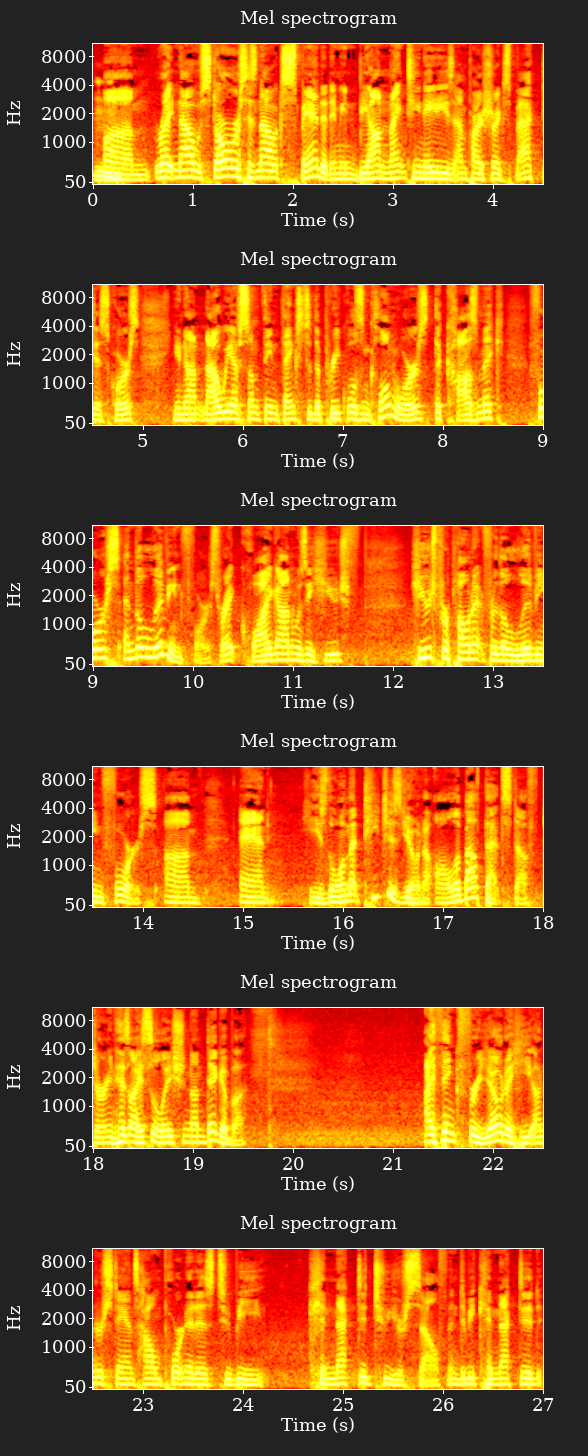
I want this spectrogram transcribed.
Mm. Um, right now, Star Wars has now expanded. I mean, beyond 1980s Empire Strikes Back discourse, you know, now we have something thanks to the prequels and Clone Wars, the cosmic force and the living force. Right? Qui Gon was a huge, huge proponent for the living force, um, and he's the one that teaches Yoda all about that stuff during his isolation on Dagobah. I think for Yoda, he understands how important it is to be connected to yourself and to be connected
